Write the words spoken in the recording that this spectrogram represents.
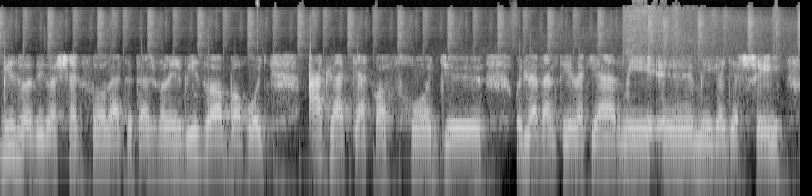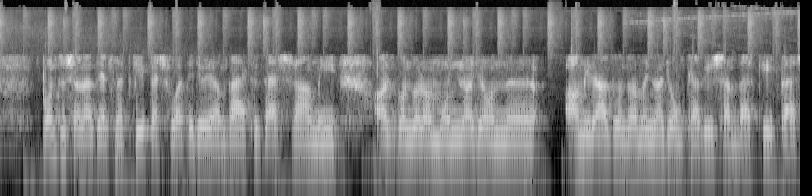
Bízva az igazságszolgáltatásban, és bízva abban, hogy átlátják azt, hogy, hogy Leventének jár még egy esély, Pontosan azért, mert képes volt egy olyan változásra, ami azt gondolom, hogy nagyon, amire azt gondolom, hogy nagyon kevés ember képes.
